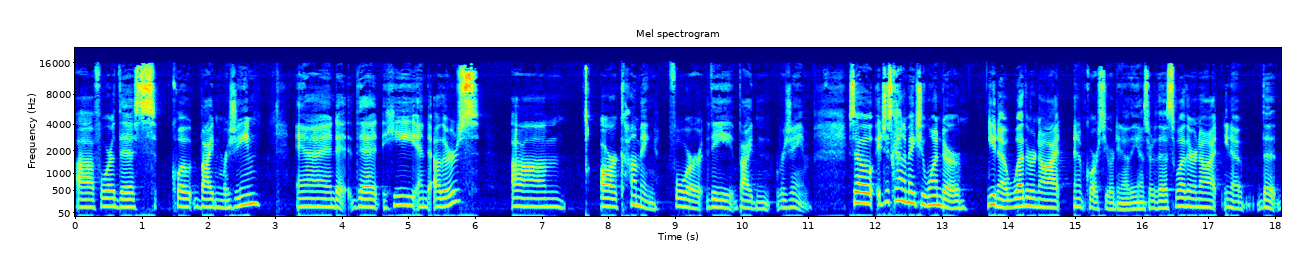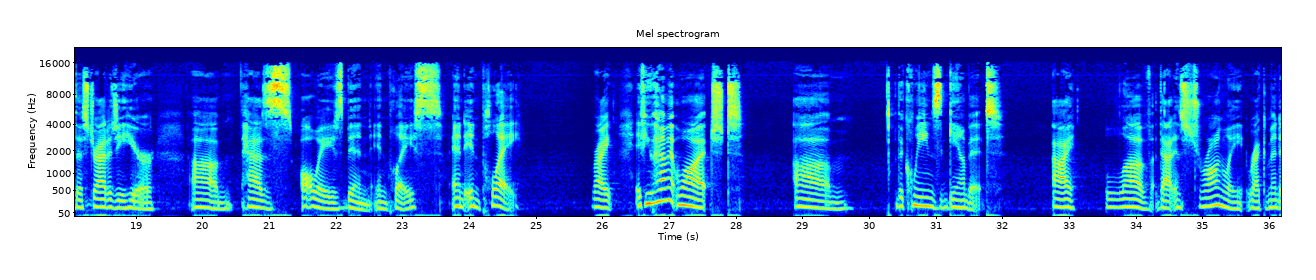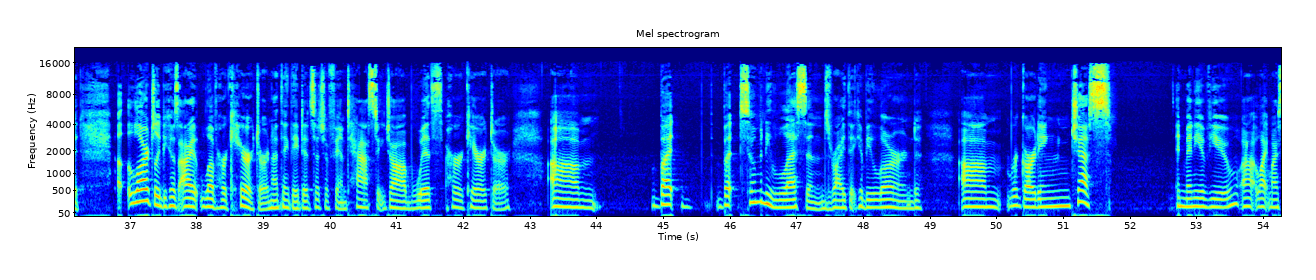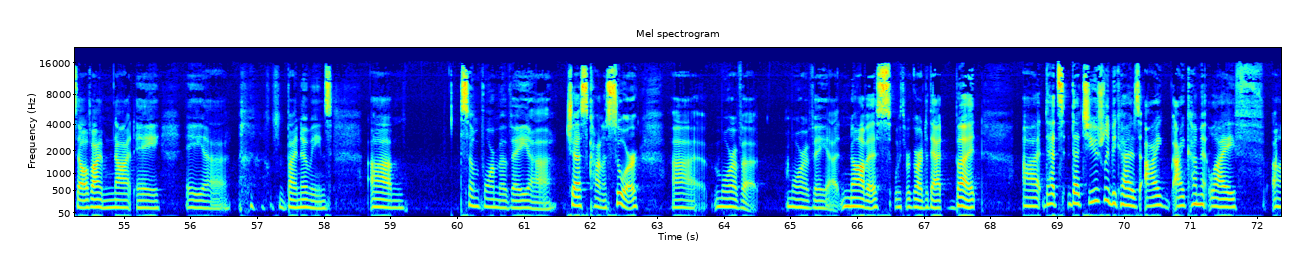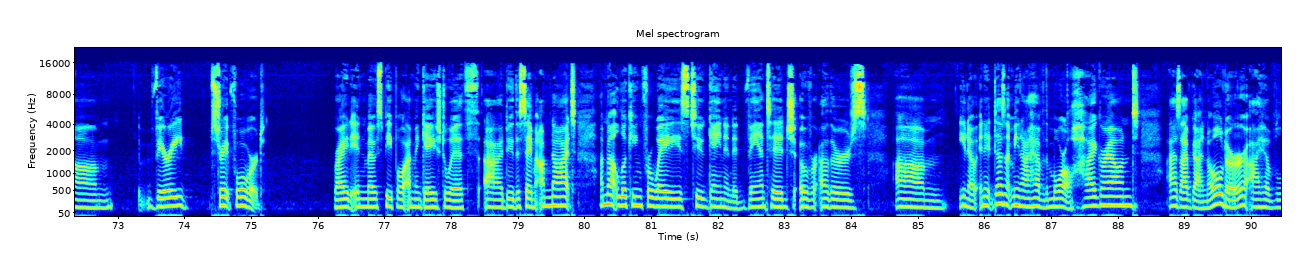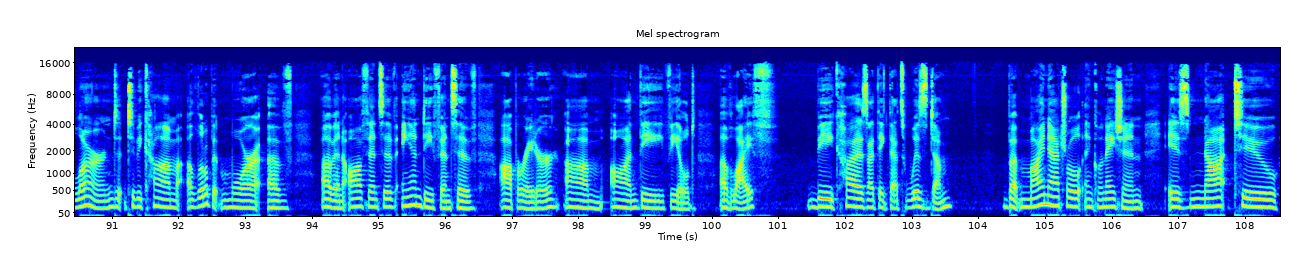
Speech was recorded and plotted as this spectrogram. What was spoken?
uh, for this quote Biden regime, and that he and others um, are coming for the Biden regime. So it just kind of makes you wonder, you know, whether or not, and of course you already know the answer to this, whether or not, you know, the the strategy here um, has always been in place and in play, right? If you haven't watched um, the Queen's Gambit, I love that and strongly recommend it. Uh, largely because I love her character, and I think they did such a fantastic job with her character. Um, but but so many lessons, right, that could be learned um, regarding chess. And many of you, uh, like myself, I'm not a a uh, by no means um, some form of a uh, chess connoisseur, uh, more of a more of a uh, novice with regard to that. But uh, that's that's usually because I I come at life um, very straightforward right? And most people i'm engaged with uh, do the same. I'm not i'm not looking for ways to gain an advantage over others. Um, you know and it doesn't mean i have the moral high ground. As i've gotten older i have learned to become a little bit more of of an offensive and defensive operator um, on the field of life because i think that's wisdom but my natural inclination is not to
